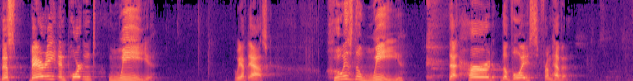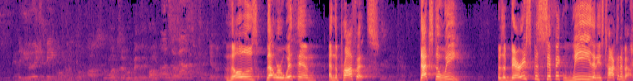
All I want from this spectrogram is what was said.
This very important we we have to ask who is the we that heard the voice from heaven? The Jewish people on the Mount of Transfiguration. Those that were with him and the prophets. That's the we. There's a very specific we that he's talking about.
